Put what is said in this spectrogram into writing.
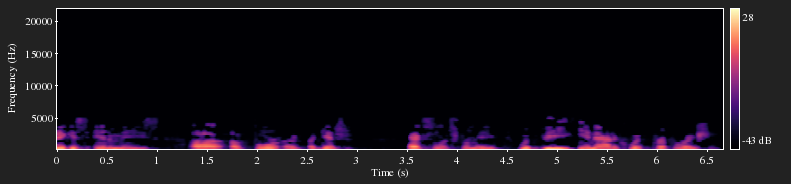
biggest enemies uh, for, uh, against excellence for me would be inadequate preparation.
